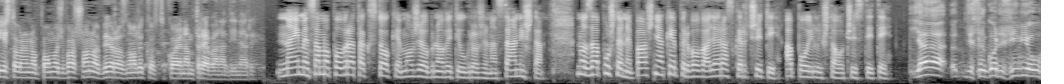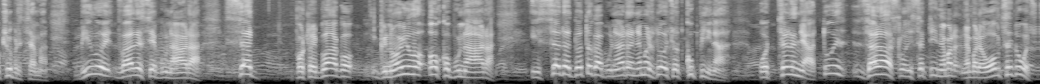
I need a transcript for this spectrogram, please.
istovremeno pomoć baš onoj bioraznolikosti koja nam treba na Dinari. Naime, samo povratak stoke može obnoviti ugrožena staništa, no zapuštene pašnjake prvo valja raskrčiti, a pojilišta očistiti. Ja gdje sam gore živio u Čubricama, bilo je 20 bunara, sad pošto je blago gnojilo oko bunara. I sada do toga bunara ne možeš doći od kupina, od trnja. Tu je zaraslo i sad ti ne mora, ovce doći.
